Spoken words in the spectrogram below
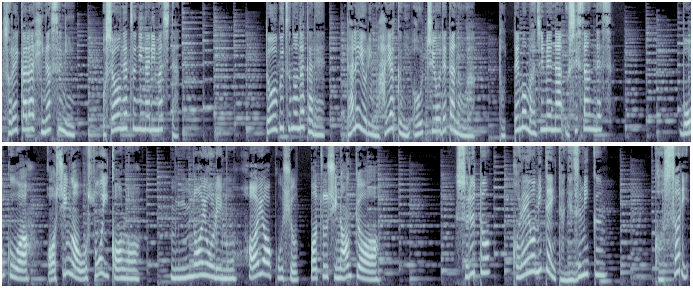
それから日が過ぎ、お正月になりました。動物の中で誰よりも早くにお家を出たのは、とっても真面目な牛さんです。僕は足が遅いから、みんなよりも早く出発しなきゃ。すると、これを見ていたネズミくん。こっそり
